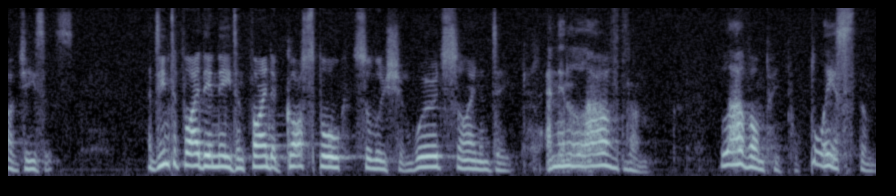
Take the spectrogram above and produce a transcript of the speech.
of Jesus. Identify their needs and find a gospel solution word, sign, and deed. And then love them. Love on people. Bless them.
